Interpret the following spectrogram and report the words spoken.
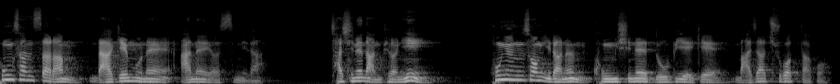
홍산 사람 나계문의 아내였습니다. 자신의 남편이 홍윤성이라는 공신의 노비에게 맞아 죽었다고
